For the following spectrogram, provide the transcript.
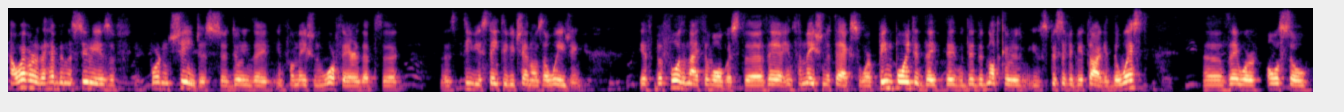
However, there have been a series of important changes uh, during the information warfare that uh, the TV, state TV channels are waging. If before the 9th of August, uh, their information attacks were pinpointed, they, they, they did not specifically target the West. Uh, they were also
